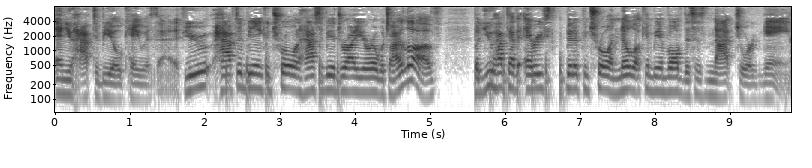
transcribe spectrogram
and you have to be okay with that. If you have to be in control and it has to be a dry euro, which I love, but you have to have every bit of control and no luck can be involved, this is not your game.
